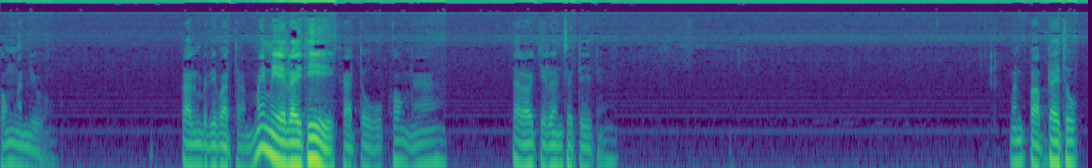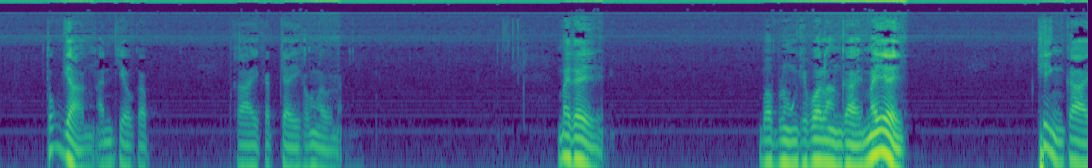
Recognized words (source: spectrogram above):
ของมันอยู่ การปฏิบัติธรรมไม่มีอะไรที่ขาดตัวข้องนะ ถ้าเราเจริญสติมันปรับได้ทุกทุกอย่างอันเกี่ยวกับกายกับใจของเราเนะไม่ได้บำรุงเฉพาะร่างกาย ไม่ใช่ทิ้งกาย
